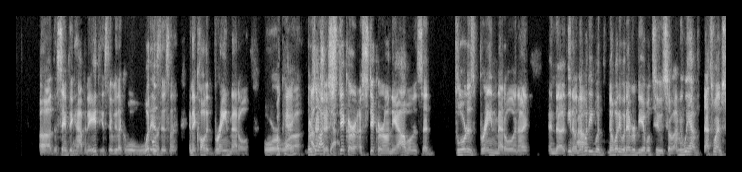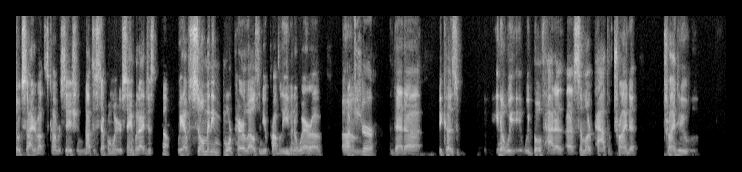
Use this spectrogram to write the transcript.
uh, the same thing happened to atheists. They'd be like, "Well, what is this?" And they called it brain metal. Or, Okay, or uh, there was I actually like a that. sticker a sticker on the album that said Florida's brain metal, and I and uh, you know Wow. nobody would nobody would ever be able to. So I mean, we have that's why I'm so excited about this conversation. Not to step on what you're saying, but I just No. we have so many more parallels than you're probably even aware of. I'm um, sure. that uh because you know we we both had a, a similar path of trying to trying to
